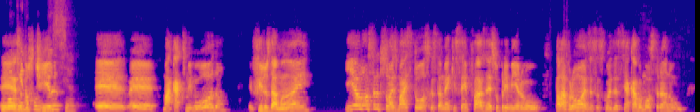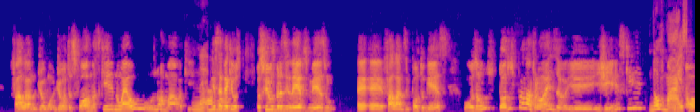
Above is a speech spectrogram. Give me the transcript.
é, essa dos tiras, é, é, macacos me mordam, filhos da mãe e as traduções mais toscas também que sempre fazem, né, suprimindo palavrões, essas coisas assim, acaba mostrando falando de, de outras formas que não é o, o normal aqui. Não, né, Porque você vê que os, os filmes brasileiros mesmo é, é, falados em português usam os, todos os palavrões e, e gírias que normais, são.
